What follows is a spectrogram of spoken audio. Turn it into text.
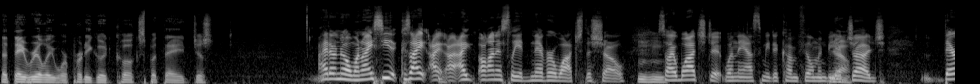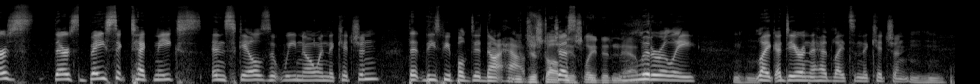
That they really were pretty good cooks, but they just I don't know when I see it because I, I I honestly had never watched the show, Mhm. so I watched it when they asked me to come film and be Yeah. a judge. There's there's basic techniques and skills that we know in the kitchen that these people did not have. just obviously didn't have it. Mhm. like a deer in the headlights in the kitchen. Mhm.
